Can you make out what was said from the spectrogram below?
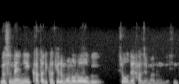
娘に語りかけるモノローグ調で始まるんですね。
